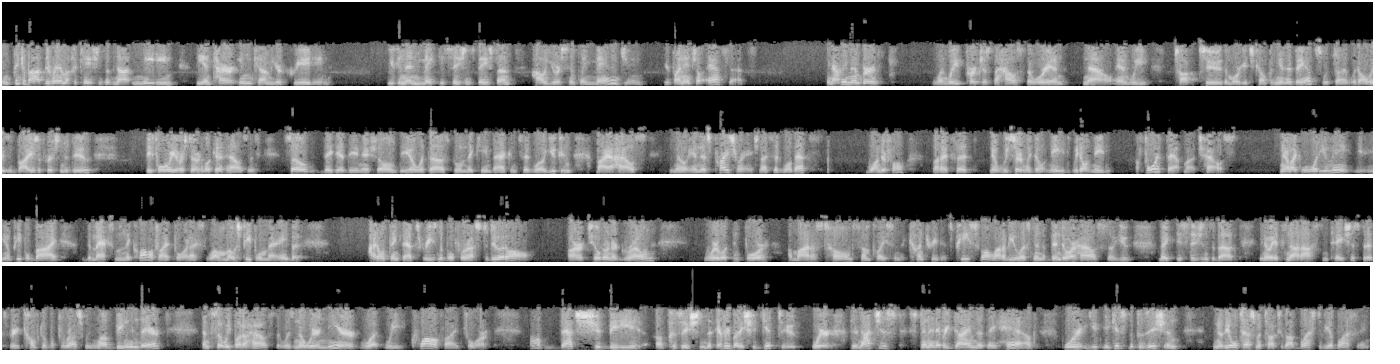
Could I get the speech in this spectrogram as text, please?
And think about the ramifications of not needing the entire income you're creating. You can then make decisions based on how you're simply managing your financial assets. And I remember when we purchased the house that we're in now, and we talked to the mortgage company in advance, which I would always advise a person to do before we ever started looking at houses. So they did the initial deal with us. Boom, they came back and said, well, you can buy a house, you know, in this price range. And I said, well, that's wonderful. But I said, you know, we certainly don't need, we don't need a fourth that much house. And they're like, well, what do you mean? You, you know, people buy the maximum they qualify for. And I said, well, most people may, but I don't think that's reasonable for us to do at all. Our children are grown. We're looking for a modest home, someplace in the country that's peaceful. A lot of you listening have been to our house, so you make decisions about, you know, it's not ostentatious, but it's very comfortable for us. We love being there. And so we bought a house that was nowhere near what we qualified for. That should be a position that everybody should get to, where they're not just spending every dime that they have, where you, it gets to the position, you know, the Old Testament talks about blessed to be a blessing.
